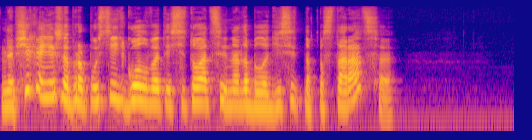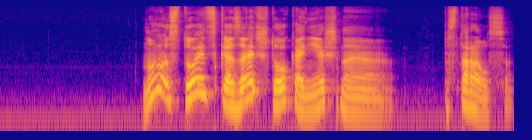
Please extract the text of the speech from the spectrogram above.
Вообще, конечно, пропустить гол в этой ситуации надо было действительно постараться. Но стоит сказать, что, конечно, постарался.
